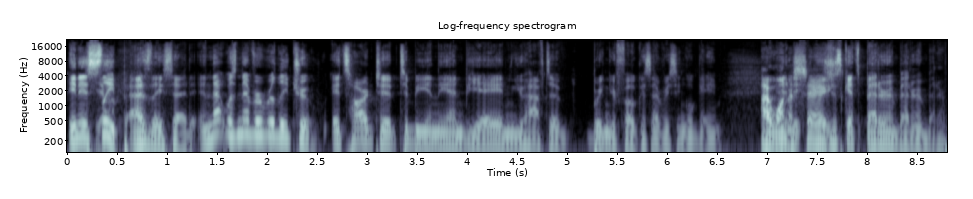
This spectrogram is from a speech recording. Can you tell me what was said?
in his sleep, as they said. And that was never really true. It's hard to, to be in the NBA and you have to bring your focus every single game. I want to say It just gets better and better and better.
